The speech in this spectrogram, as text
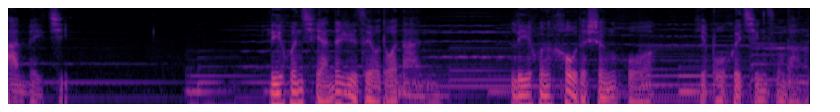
安慰剂。离婚前的日子有多难？离婚后的生活也不会轻松到哪。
